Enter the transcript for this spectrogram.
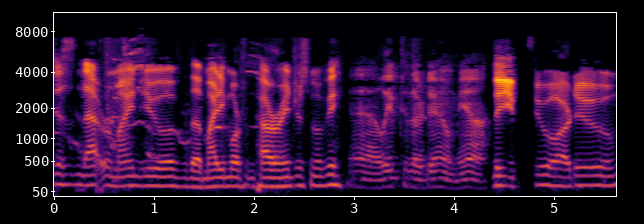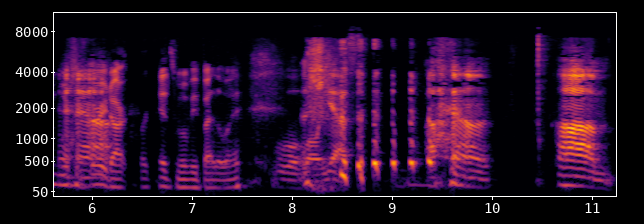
doesn't that remind you of the Mighty Morphin Power Rangers movie? Yeah, leap to their doom. Yeah. Leap to our doom, which is Yeah. very dark for kids movie, by the way. Well, well yes. um, um,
